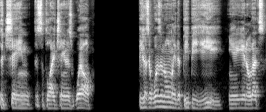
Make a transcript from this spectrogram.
the chain, the supply chain as well. Because it wasn't only the PPE, you, you know, that's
